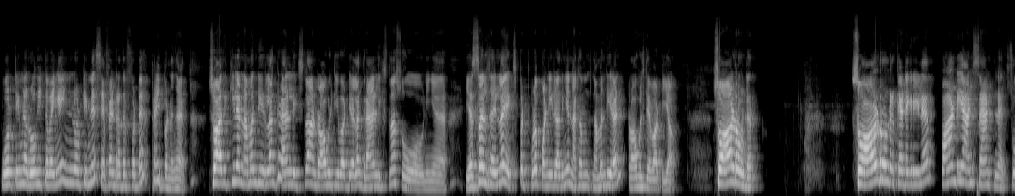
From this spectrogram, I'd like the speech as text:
ஒரு டீமில் ரோஹித்தை வைங்க இன்னொரு டீமில் செஃபன் ரதர்ஃபர்ட்டை ட்ரை பண்ணுங்கள் ஸோ அது கீழே நமந்தீர்லாம் கிராண்ட் லீக்ஸ்லாம் அண்ட் ராகுல் டிவாட்டியாலாம் கிராண்ட் லீக்ஸ்லாம் ஸோ நீங்கள் எஸ்எல் சைட்லாம் எக்ஸ்பெக்ட் கூட பண்ணிடாதீங்க. நகம் நமந்தீரன் ராகுல் Tewatia so allrounder so allrounder கேட்டகரியில் பாண்டியா அண்ட் சாண்ட்னர் ஸோ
